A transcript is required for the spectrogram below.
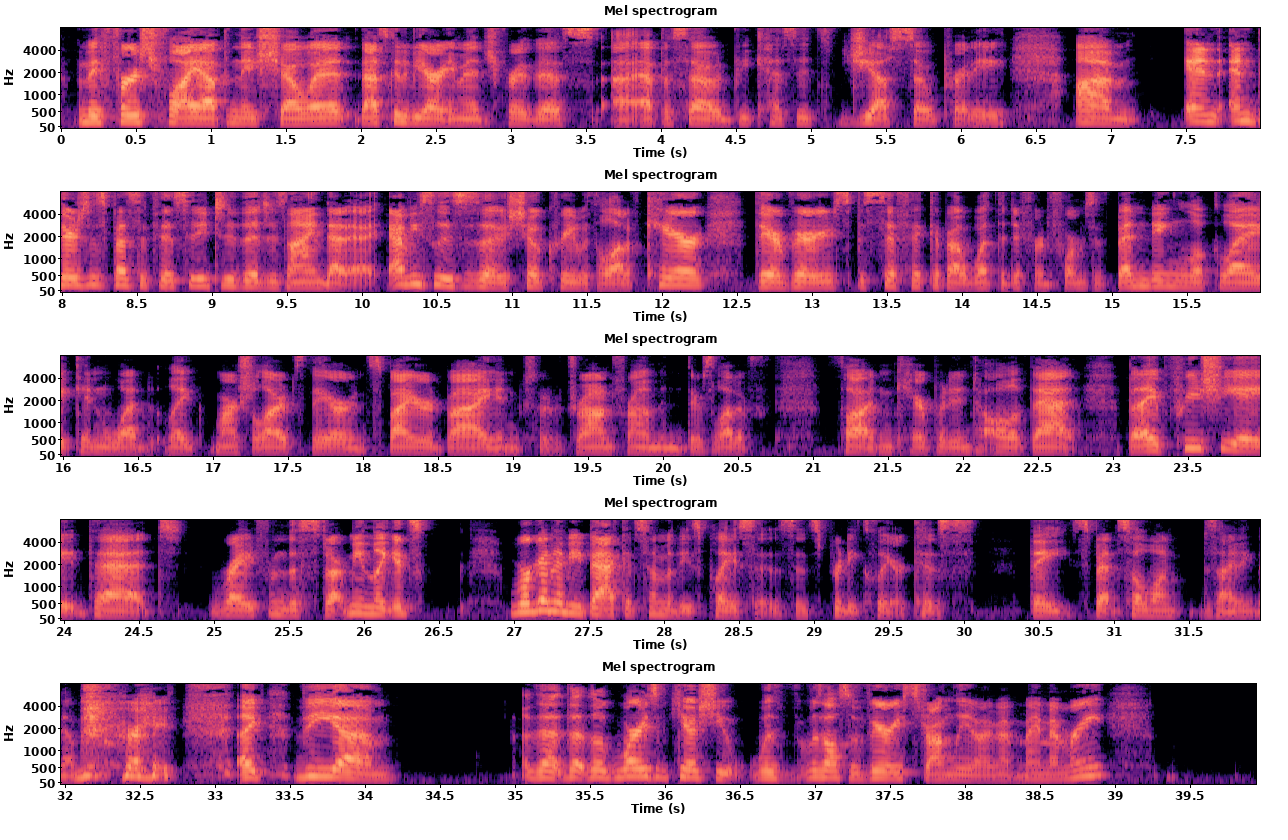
When they first fly up and they show it, that's going to be our image for this uh, episode because it's just so pretty. Um, and and there's a specificity to the design that obviously this is a show created with a lot of care they're very specific about what the different forms of bending look like and what like martial arts they are inspired by and sort of drawn from and there's a lot of thought and care put into all of that but i appreciate that right from the start i mean like it's we're going to be back at some of these places it's pretty clear because they spent so long designing them right like the um the, the, the Warriors of Kyoshi was was also very strongly in my, my memory.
